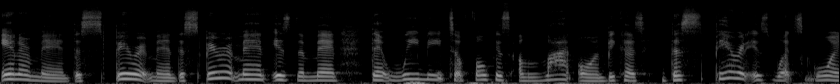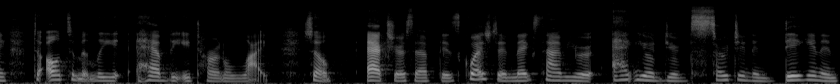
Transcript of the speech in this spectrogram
inner man the spirit man the spirit man is the man that we need to focus a lot on because the spirit is what's going to ultimately have the eternal life. So ask yourself this question next time you're at your you're searching and digging and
